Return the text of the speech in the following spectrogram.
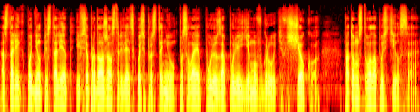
А старик поднял пистолет и все продолжал стрелять сквозь простыню, посылая пулю за пулей ему в грудь, в щеку. Потом ствол опустился.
